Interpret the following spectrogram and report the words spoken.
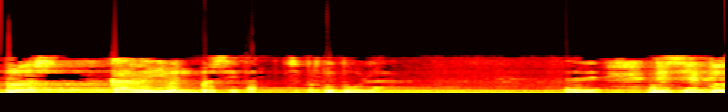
Terus karyun bersifat seperti bola. Jadi, di situ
